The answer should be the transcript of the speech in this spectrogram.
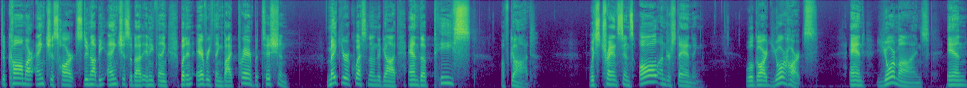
to calm our anxious hearts. Do not be anxious about anything, but in everything, by prayer and petition, make your request known to God, and the peace of God, which transcends all understanding, will guard your hearts and your minds in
